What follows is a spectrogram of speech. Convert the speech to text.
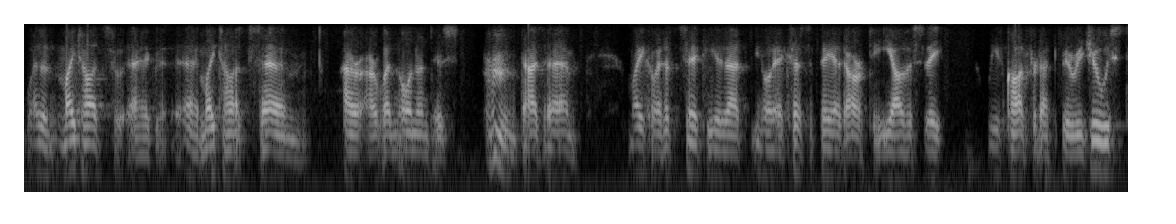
Well, my thoughts, uh, uh, my thoughts um, are, are, well known on this. that um, Michael, I'd have to say to you that you know excessive pay at RTE obviously We've called for that to be reduced.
